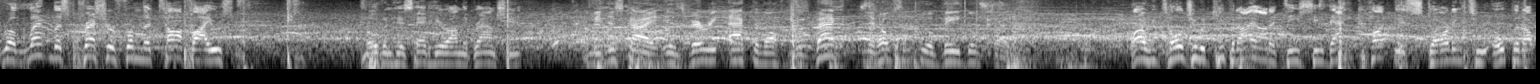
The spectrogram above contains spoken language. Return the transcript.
Relentless pressure from the top by Usman. Moving his head here on the ground, Champ. I mean, this guy is very active off of his back. It helps him to evade those strikes. Well, we told you we'd keep an eye on it, DC. That cut is starting to open up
